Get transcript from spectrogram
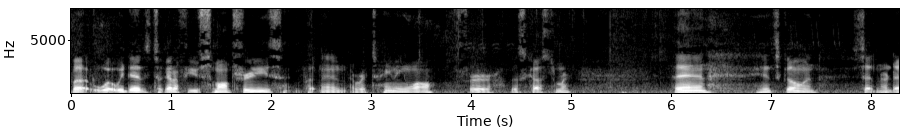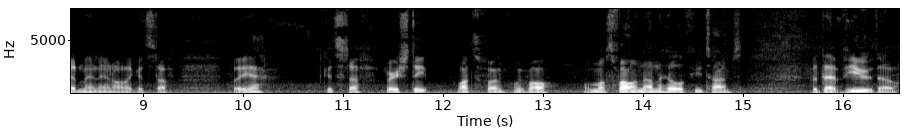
but what we did is took out a few small trees, putting in a retaining wall for this customer. And it's going, setting our dead men in, all that good stuff. But yeah, good stuff. Very steep, lots of fun. We've all almost fallen down the hill a few times. But that view though,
